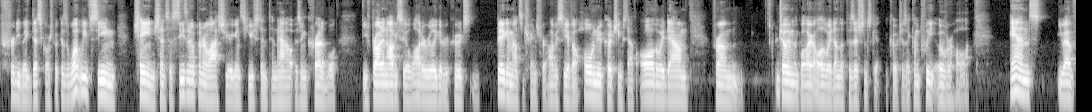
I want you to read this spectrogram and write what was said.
pretty big discourse because what we've seen change since the season opener last year against Houston to now is incredible. You've brought in obviously a lot of really good recruits, big amounts of transfer. Obviously, you have a whole new coaching staff all the way down from Joey McGuire all the way down the positions coaches, a complete overhaul. And you have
